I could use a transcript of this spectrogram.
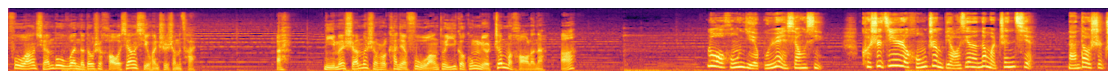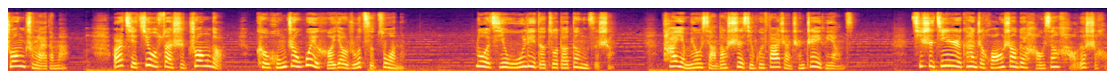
父王全部问的都是好香喜欢吃什么菜。哎，你们什么时候看见父王对一个宫女这么好了呢？啊？洛红也不愿相信，可是今日洪正表现的那么真切，难道是装出来的吗？而且就算是装的，可洪正为何要如此做呢？洛奇无力地坐到凳子上，他也没有想到事情会发展成这个样子。其实今日看着皇上对好香好的时候，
